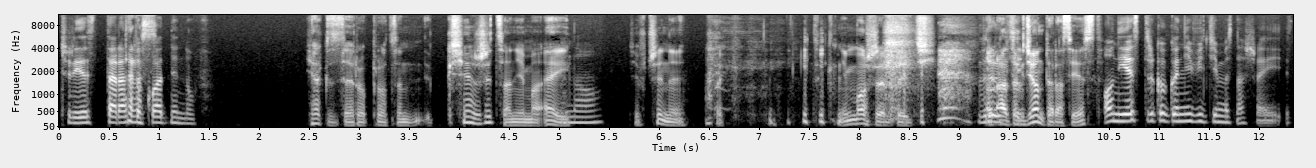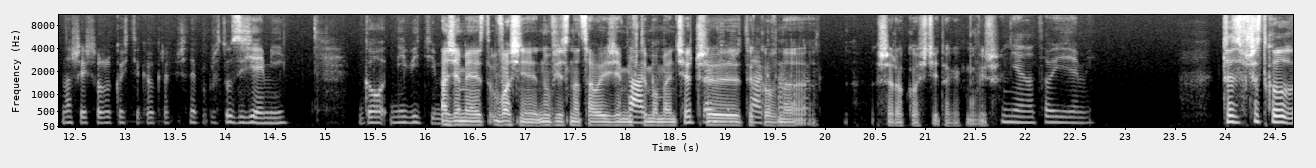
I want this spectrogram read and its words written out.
Czyli jest teraz, Teraz- dokładnie nów. Jak 0%? Księżyca nie ma. Ej, No. dziewczyny. Tak, tak nie może być. No, a to gdzie on teraz jest? On jest, tylko go nie widzimy z naszej, z naszej szerokości geograficznej, po prostu z Ziemi. go nie widzimy. A Ziemia jest, właśnie, nów jest na całej Ziemi w Tak. tym momencie, czy Będzie- tylko tak, na tak, tak. szerokości, tak jak mówisz? Nie, na całej ziemi. To jest wszystko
